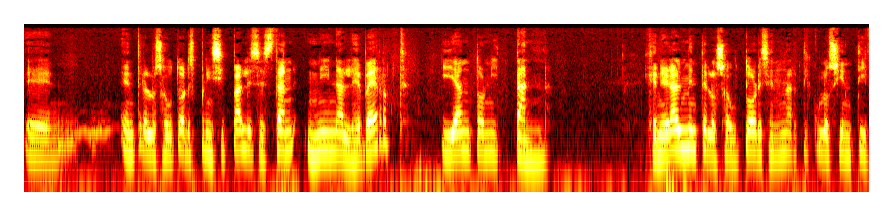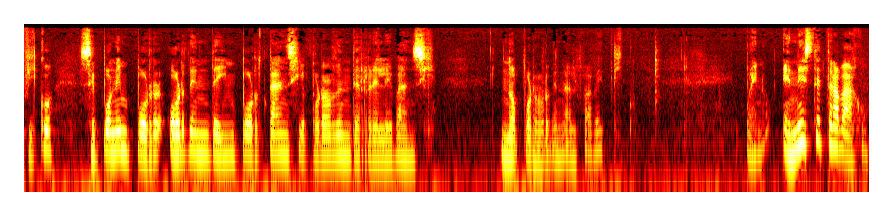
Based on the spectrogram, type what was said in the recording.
entre los autores principales están Nina Levert y Anthony Tan. Generalmente los autores en un artículo científico se ponen por orden de importancia, por orden de relevancia, no por orden alfabético. Bueno, en este trabajo,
